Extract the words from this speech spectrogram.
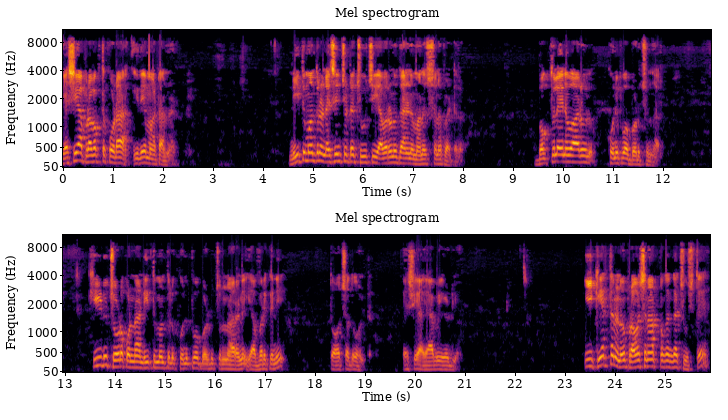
యషయా ప్రవక్త కూడా ఇదే మాట అన్నాడు. నీతిమంతులు నశించుట చూచి ఎవరును దానిని మనస్సున పెట్టరు. భక్తులైన వారు కొనిపోబడుచున్నారు. కీడు చూడకుండా నీతిమంతులు కొనిపోబడుచున్నారని ఎవరికని తోచదు అంటాడు యషియా యాభై ఏడులో. ఈ కీర్తనను ప్రవచనాత్మకంగా చూస్తే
